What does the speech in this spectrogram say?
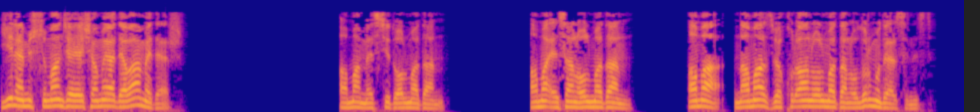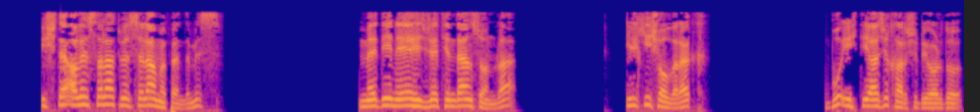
yine Müslümanca yaşamaya devam eder. Ama mescid olmadan, ama ezan olmadan, ama namaz ve Kur'an olmadan olur mu dersiniz? İşte aleyhissalatü vesselam Efendimiz, Medine'ye hicretinden sonra ilk iş olarak bu ihtiyacı karşılıyordu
